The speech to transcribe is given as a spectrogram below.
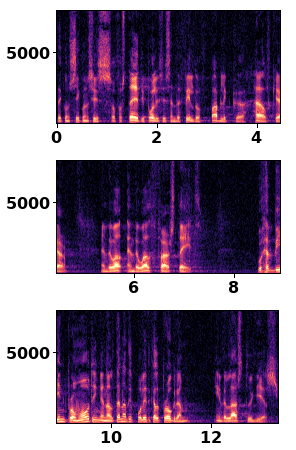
the consequences of austerity policies in the field of public uh, health care and the, wel and the welfare state, we have been promoting an alternative political program in the last two years,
